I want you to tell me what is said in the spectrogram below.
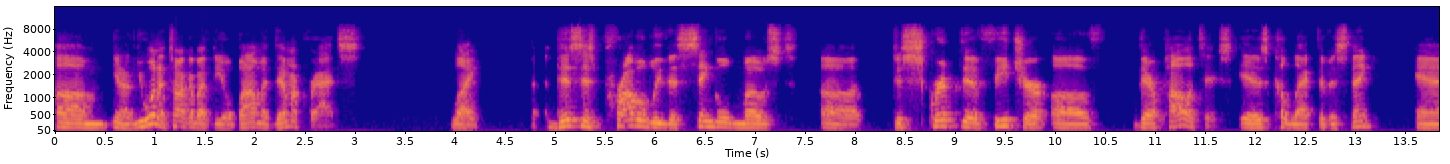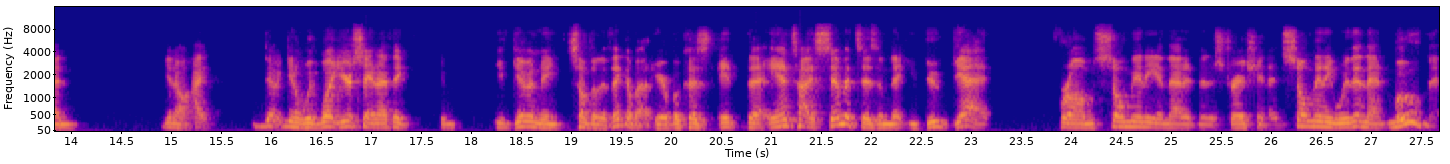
um, you know, if you want to talk about the Obama Democrats, like this is probably the single most uh, descriptive feature of their politics is collectivist thinking. And, you know, I, you know, with what you're saying, I think you've given me something to think about here because it, the anti-Semitism that you do get from so many in that administration and so many within that movement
